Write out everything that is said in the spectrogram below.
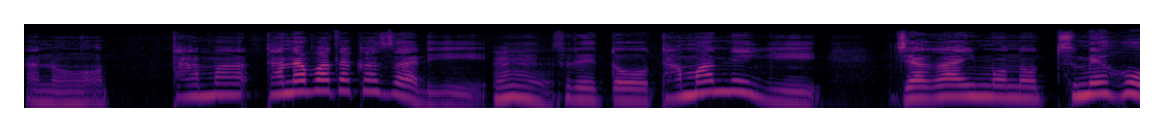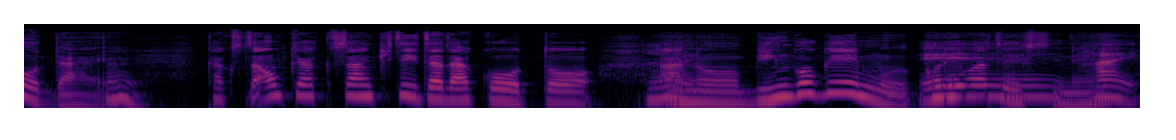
あのたま七夕飾り、うん。それと玉ねぎ、じゃがいもの詰め放題。うんたくさんお客さん来ていただこうと、はい。あのビンゴゲームこれはですね、えーはい。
